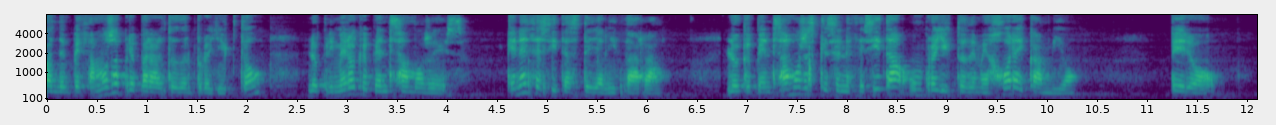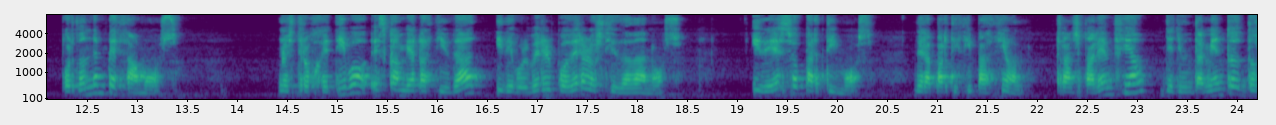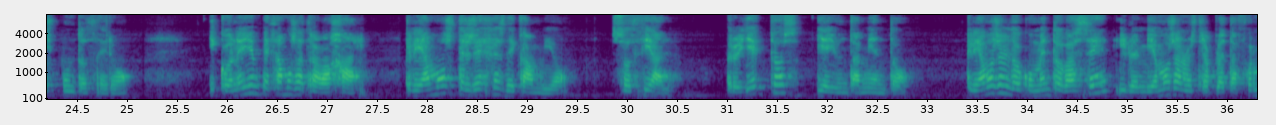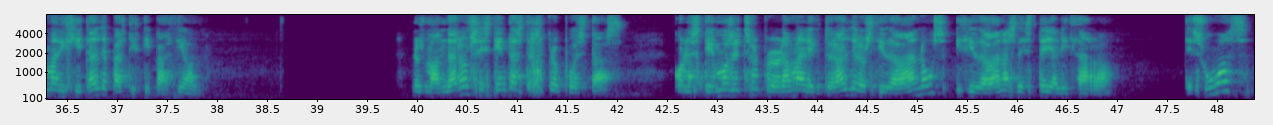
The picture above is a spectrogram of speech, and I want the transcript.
Cuando empezamos a preparar todo el proyecto, lo primero que pensamos es, ¿qué necesita Estella Lizarra? Lo que pensamos es que se necesita un proyecto de mejora y cambio. Pero, ¿por dónde empezamos? Nuestro objetivo es cambiar la ciudad y devolver el poder a los ciudadanos. Y de eso partimos, de la participación, transparencia y ayuntamiento 2.0. Y con ello empezamos a trabajar. Creamos tres ejes de cambio, social, proyectos y ayuntamiento. Creamos el documento base y lo enviamos a nuestra plataforma digital de participación. Nos mandaron 603 propuestas, con las que hemos hecho el programa electoral de los ciudadanos y ciudadanas de Estella Lizarra. ¿Te sumas?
